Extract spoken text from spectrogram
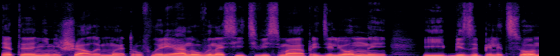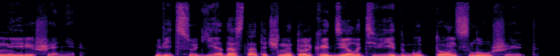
Это не мешало мэтру Флориану выносить весьма определенные и безапелляционные решения. Ведь судье достаточно только делать вид, будто он слушает.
